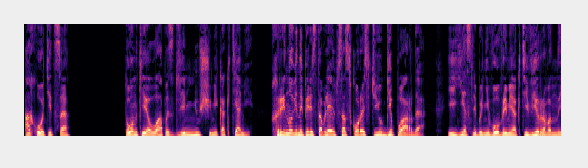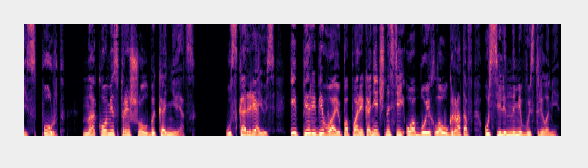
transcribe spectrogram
Охотиться. Тонкие лапы с длиннющими когтями хреновины переставляют со скоростью гепарда, и если бы не вовремя активированный спурт, на комис пришел бы конец. Ускоряюсь и перебиваю по паре конечностей у обоих лаугратов усиленными выстрелами.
